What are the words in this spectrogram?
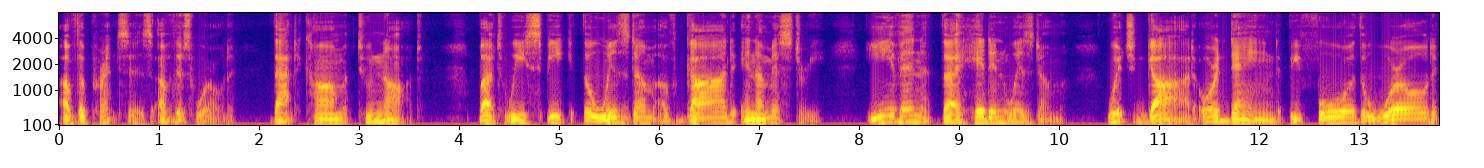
of the princes of this world that come to naught but we speak the wisdom of God in a mystery, even the hidden wisdom, which God ordained before the world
